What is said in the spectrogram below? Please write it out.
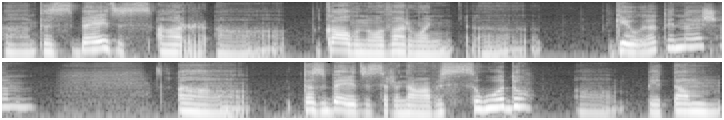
Uh, tas beidzas ar uh, galveno varoņu uh, giljotinēšanu. Uh, tas beidzas ar nāves sodu, uh, pie tam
